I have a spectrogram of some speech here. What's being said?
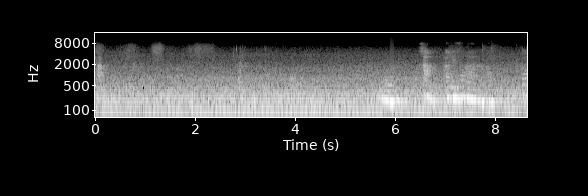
ค่ะหนูค่ะอภิสรานะคะ ก็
